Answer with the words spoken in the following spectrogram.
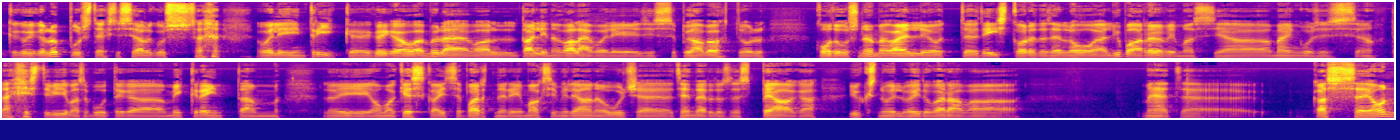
ikka kõige lõpust, ehk siis seal, kus oli intriig kõige kauem üleval, Tallinna Kalev oli siis pühapäeva õhtul kodus Nõmme Kaljut teist korda sel hooajal juba röövimas ja mängu siis noh, täiesti viimase puutega Mikk Reintam lõi oma keskkaitsepartneri Maximiliano Uce tsenderdusest peaga üks-null võiduvärava. mehed, kas see on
